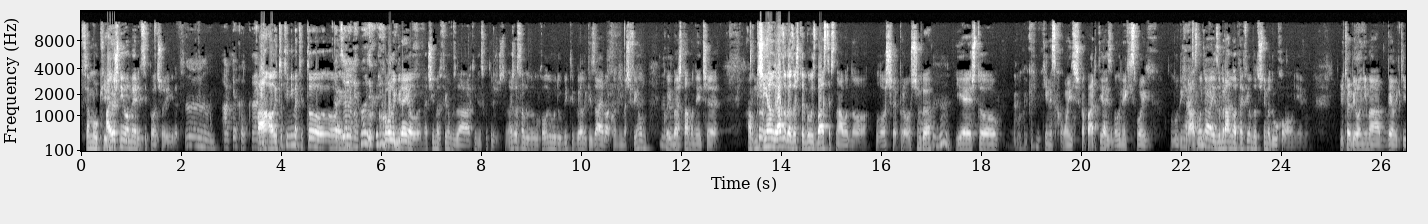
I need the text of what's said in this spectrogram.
Samo u kinu. A još nije u Americi počeo igrat. Mm, a kad krene. Pa, ali to ti njima ti to... Ovaj. Holy Grail, znači ima film za kinesko tržište. Znaš da sad u Hollywoodu u biti veliki zajeb ako imaš film koji Mhm. baš tamo neće... Ali to- jedan od razloga zašto je Ghostbusters navodno loše prošao Da. Mhm. je što kineska komunistička partija i zbog nekih svojih ludih Jasno. razloga je zabranila taj film zato što ima duhova u njemu. I to je bilo njima veliki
